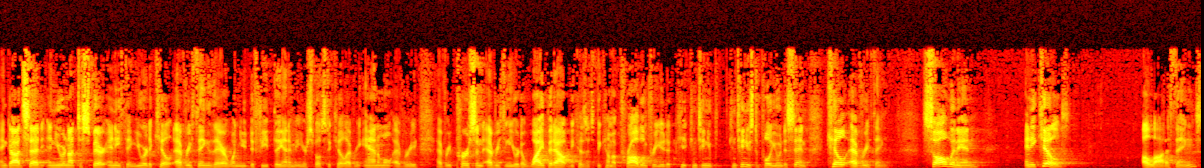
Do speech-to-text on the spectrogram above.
And God said, And you are not to spare anything. You are to kill everything there when you defeat the enemy. You're supposed to kill every animal, every, every person, everything. You are to wipe it out because it's become a problem for you to continue, continues to pull you into sin. Kill everything. Saul went in and he killed a lot of things.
